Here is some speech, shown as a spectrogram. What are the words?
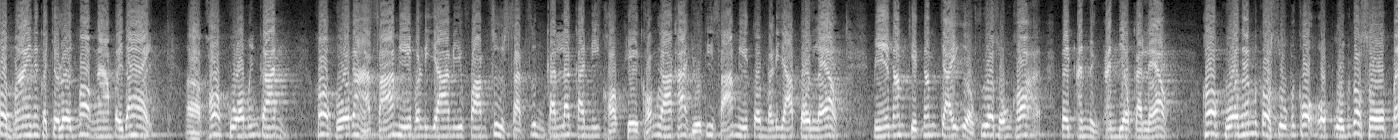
ต้นไม้นั้นก็เจริญงอกงามไปได้ครอบครัวเหมือนกันครอบครัวถ้าหาสามีภรรยามีความซื่อสัตย์ซึ่งกันและกันมีขอบเขตของราคะอยู่ที่สามีตนภรรยาตนแล้ว มีน้ำจิตน้ำใจเอื้อเฟื้อสงเคราะห์เป็นอันหนึ่งอันเดียวกันแล้ว ครอบครัวนั้นมันก็สุขมันก็อบอุ่นมันก็โศกแม้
